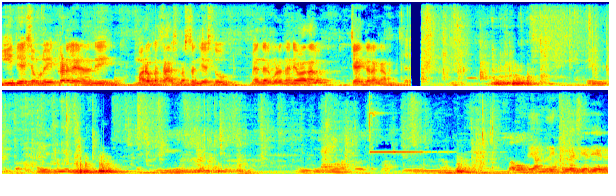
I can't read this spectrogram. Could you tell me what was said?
ఈ దేశంలో ఎక్కడ లేదని మరొకసారి స్పష్టం చేస్తూ మీ అందరికీ కూడా ధన్యవాదాలు. జై తెలంగాణ. బాబు అందరికీ షేర్ చేయరా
